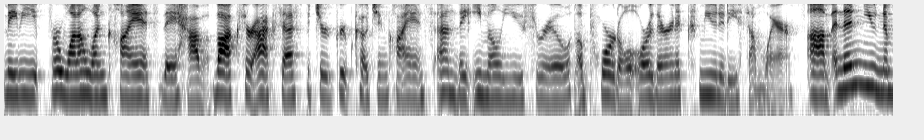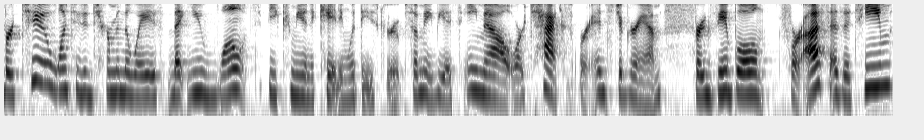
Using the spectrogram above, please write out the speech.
maybe for one on one clients, they have Voxer access, but your group coaching clients, um, they email you through a portal or they're in a community somewhere. Um, and then you, number two, want to determine the ways that you won't won't be communicating with these groups. So maybe it's email or text or Instagram. For example, for us as a team,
